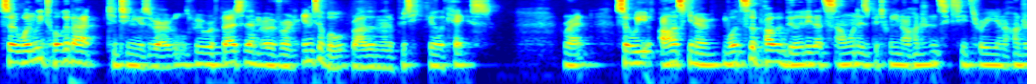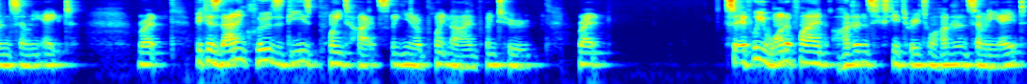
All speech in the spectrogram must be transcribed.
So when we talk about continuous variables, we refer to them over an interval rather than a particular case, right? So we ask, you know, what's the probability that someone is between 163 and 178, right? Because that includes these point heights, like, you know, 0 0.9, 0.2, right? So if we want to find 163 to 178,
